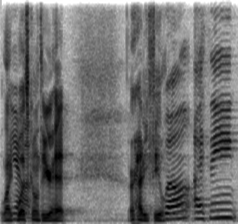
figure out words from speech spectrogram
Like, what's going through your head, or how do you feel? Well, I think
